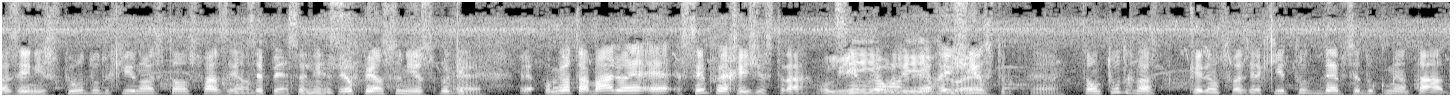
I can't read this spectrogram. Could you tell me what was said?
fazerem estudo do que nós estamos fazendo. Você pensa nisso? Eu penso nisso, porque É. é, o meu trabalho é, é- sempre é registrar. O livro, Sim, é, o uma- é o livro, é. registro. É. Então tudo que nós queremos fazer aqui, tudo deve ser documentado,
